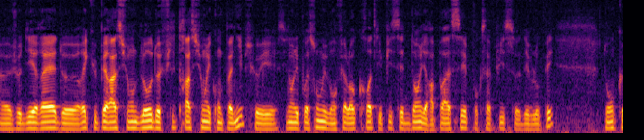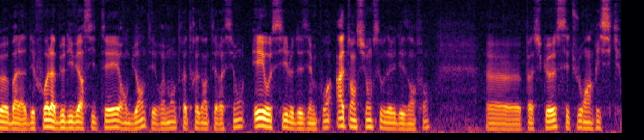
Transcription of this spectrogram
euh, je dirais, de récupération de l'eau, de filtration et compagnie, parce que sinon les poissons vont faire leur crotte et pisser dedans, il n'y aura pas assez pour que ça puisse se développer. Donc euh, bah, des fois la biodiversité ambiante est vraiment très très intéressante. Et aussi le deuxième point, attention si vous avez des enfants, parce que c'est toujours un risque.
